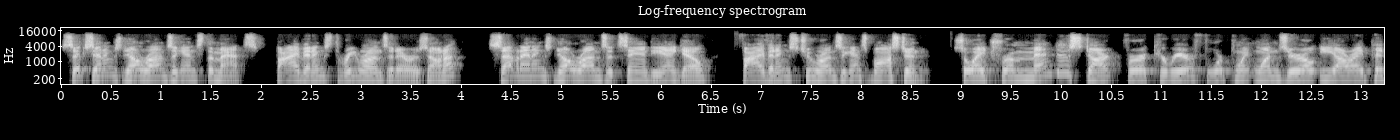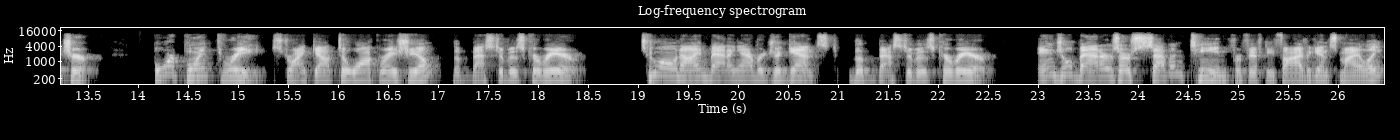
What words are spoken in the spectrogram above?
Six innings, no runs against the Mets. Five innings, three runs at Arizona. Seven innings, no runs at San Diego. Five innings, two runs against Boston. So a tremendous start for a career 4.10 ERA pitcher. 4.3 strikeout to walk ratio, the best of his career. 209 batting average against, the best of his career. Angel batters are 17 for 55 against Miley.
